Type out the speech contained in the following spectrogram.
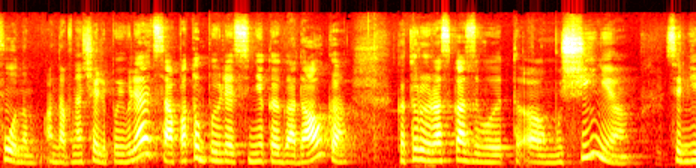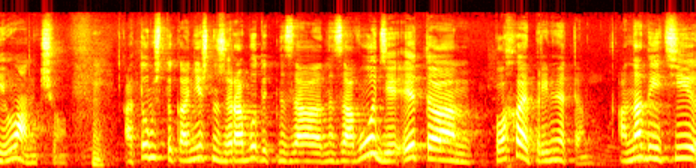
Фоном она вначале появляется, а потом появляется некая гадалка, которая рассказывает э, мужчине, Сергею Ивановичу, о том, что, конечно же, работать на, за- на заводе – это плохая примета. А надо идти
